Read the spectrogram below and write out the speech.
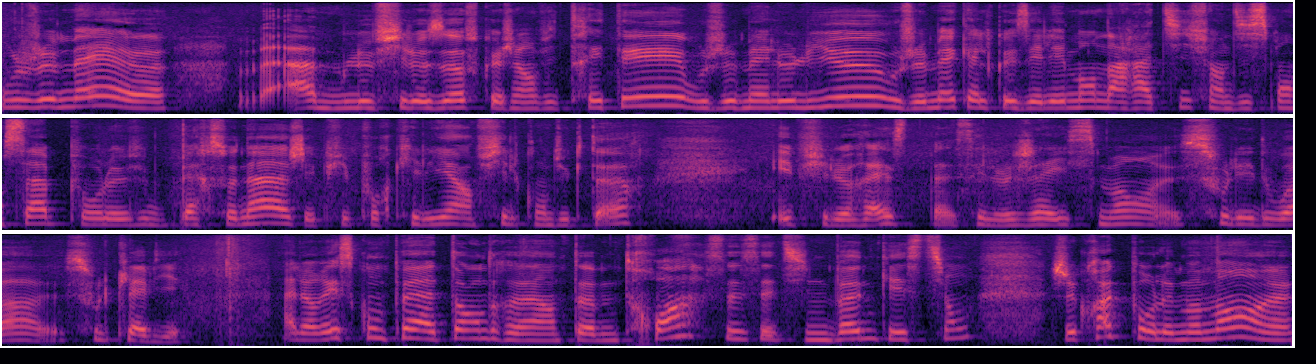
où je mets euh, le philosophe que j'ai envie de traiter, où je mets le lieu, où je mets quelques éléments narratifs indispensables pour le personnage et puis pour qu'il y ait un fil conducteur. Et puis le reste, bah, c'est le jaillissement euh, sous les doigts, sous le clavier. Alors, est-ce qu'on peut attendre un tome 3 C'est une bonne question. Je crois que pour le moment, euh,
